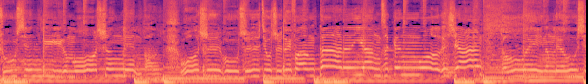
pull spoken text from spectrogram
出现一个陌生脸庞我是不是就是对方他的样子跟我很像都未能留下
